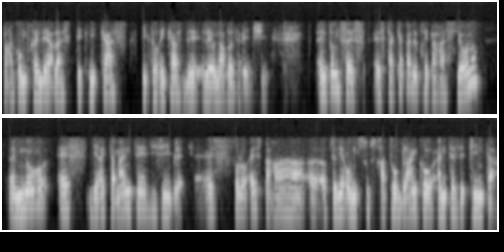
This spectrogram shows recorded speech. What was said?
para comprender las técnicas pictóricas de Leonardo da Vinci. Entonces, esta capa de preparación eh, no es directamente visible, es, solo es para uh, obtener un sustrato blanco antes de pintar.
